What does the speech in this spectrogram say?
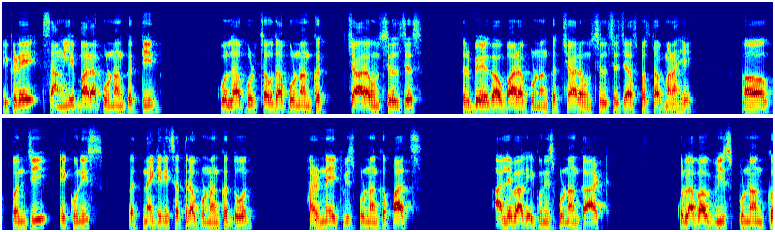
इकडे सांगली बारा पूर्णांक तीन कोल्हापूर चौदा पूर्णांक चार अंश सेल्सिअस तर बेळगाव बारा पूर्णांक चार अंश सेल्सिअसच्या आसपास तापमान आहे. पणजी एकोणीस रत्नागिरी सतरा पूर्णांक दोन हरणे एकवीस पूर्णांक पाच आलेबाग एकोणीस पूर्णांक आठ कुलाबा वीस पूर्णांक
